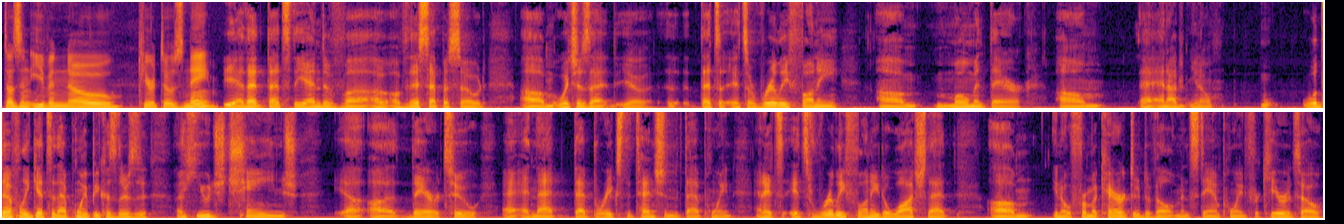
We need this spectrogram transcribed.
doesn't even know Kirito's name. Yeah, that that's the end of uh, of this episode, um, which is that you know that's a, it's a really funny um, moment there, um, and I you know we'll definitely get to that point because there's a, a huge change uh, uh, there too, and, and, that that breaks the tension at that point, and it's it's really funny to watch that. Um, you know, from a character development standpoint for Kirito,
